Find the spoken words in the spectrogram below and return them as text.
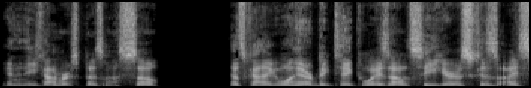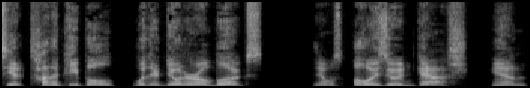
in an e-commerce business. So that's kind of one of our big takeaways I would see here is because I see a ton of people when they're doing their own books, they almost always do it in cash and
